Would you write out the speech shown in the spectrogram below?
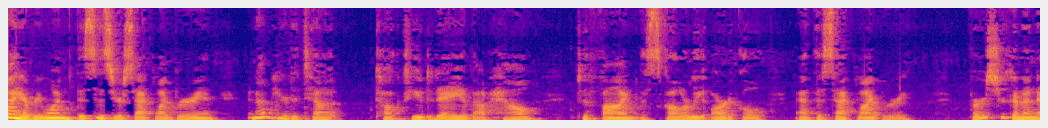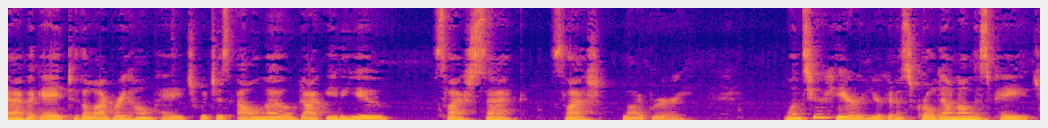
Hi, everyone. This is your SAC librarian, and I'm here to talk to you today about how to find a scholarly article at the SAC library. First, you're going to navigate to the library homepage, which is alamo.edu slash SAC slash library. Once you're here, you're going to scroll down on this page,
